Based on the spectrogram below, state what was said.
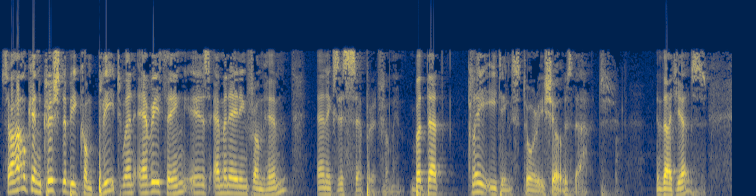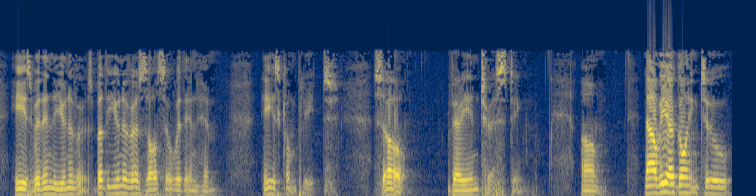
So how can Krishna be complete when everything is emanating from him and exists separate from him? But that clay eating story shows that. That yes, he is within the universe, but the universe is also within him. He is complete. So, very interesting. Um, now we are going to,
